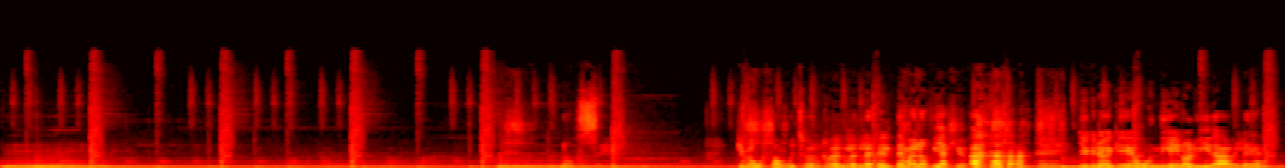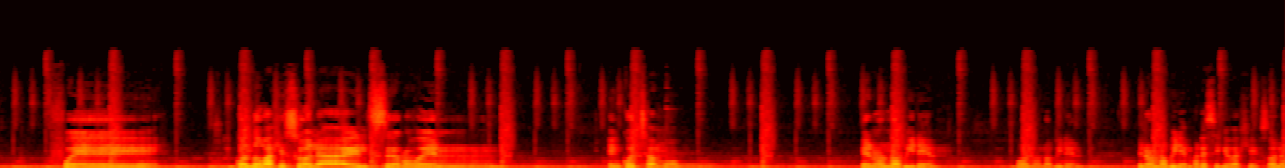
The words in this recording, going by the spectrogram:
Mm. No sé. Que me gusta mucho el, tema de los viajes. Yo creo que un día inolvidable fue cuando bajé sola el cerro en, en Cochamó. En Hornopiren. O en. En Hornopiren, parece que bajé sola.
